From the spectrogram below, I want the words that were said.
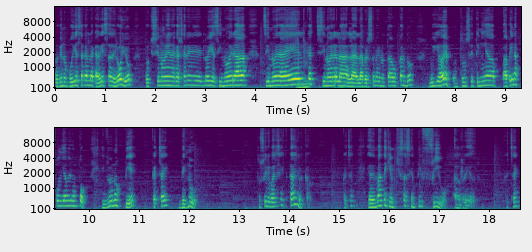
porque no podía sacar la cabeza del hoyo, porque si no le iban a cachar el hoyo, si no era, si no era él, Ujú. ¿cachai? si no era la, la- la persona que lo estaba buscando, lo iba a ver. pues. Entonces tenía, apenas podía ver un poco. Y vio unos pies, ¿cachai? Desnudos. Entonces le parece extraño el cabrón. ¿cachai? Y además de que empieza a sentir frío alrededor. ¿cachai?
